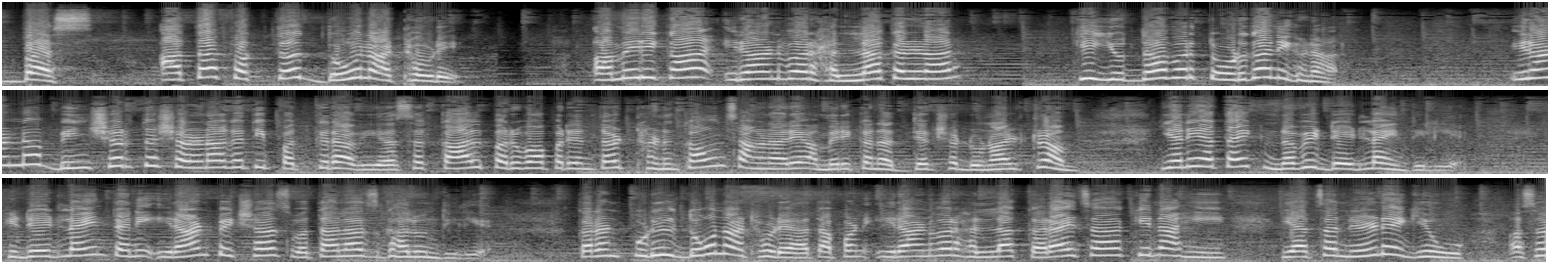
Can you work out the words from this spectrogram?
बस आता फक्त दोन आठवडे. अमेरिका इराणवर हल्ला करणार की युद्धावर तोडगा निघणार? इराणनं बिनशर्त शरणागती पत्करावी असं काल परवापर्यंत ठणकावून सांगणारे अमेरिकन अध्यक्ष डोनाल्ड ट्रम्प यांनी आता एक नवी डेडलाईन दिली आहे. ही डेडलाईन त्यांनी इराणपेक्षा स्वतःलाच घालून दिली आहे. कारण पुढील दोन आठवड्यात आपण इराणवर हल्ला करायचा की नाही याचा निर्णय घेऊ असं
